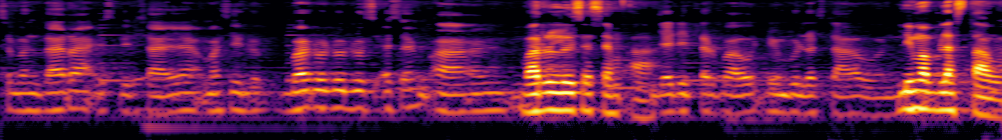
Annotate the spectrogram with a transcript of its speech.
sementara istri saya masih baru lulus SMA. Baru lulus SMA. Jadi terpaut 15 tahun. 15 tahun.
